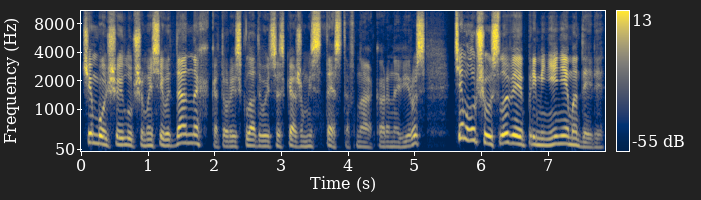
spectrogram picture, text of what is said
Чем больше и лучше массивы данных, которые складываются, скажем, из тестов на коронавирус, тем лучше условия применения модели.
